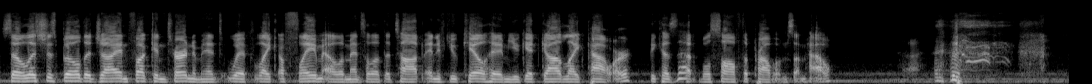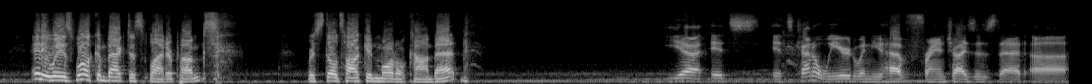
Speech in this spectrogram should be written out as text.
So let's just build a giant fucking tournament with like a flame elemental at the top, and if you kill him, you get godlike power because that will solve the problem somehow. Uh, Anyways, welcome back to Splatterpunks. We're still talking Mortal Kombat. yeah, it's it's kind of weird when you have franchises that uh,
